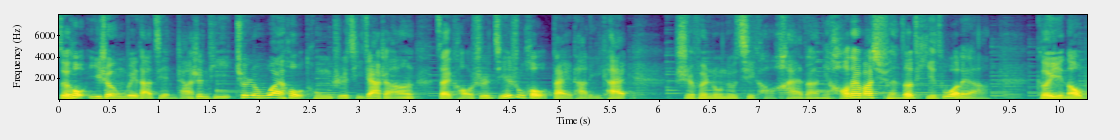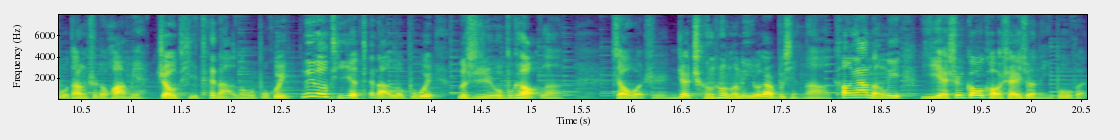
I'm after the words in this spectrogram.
随后，医生为他检查身体，确认无碍后，通知其家长，在考试结束后带他离开。十分钟就弃考，孩子，你好歹把选择题做了呀！可以脑补当时的画面，这道题太难了，我不会；那道题也太难了，不会。老师，我不考了。小伙子，你这承受能力有点不行啊！抗压能力也是高考筛选的一部分。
